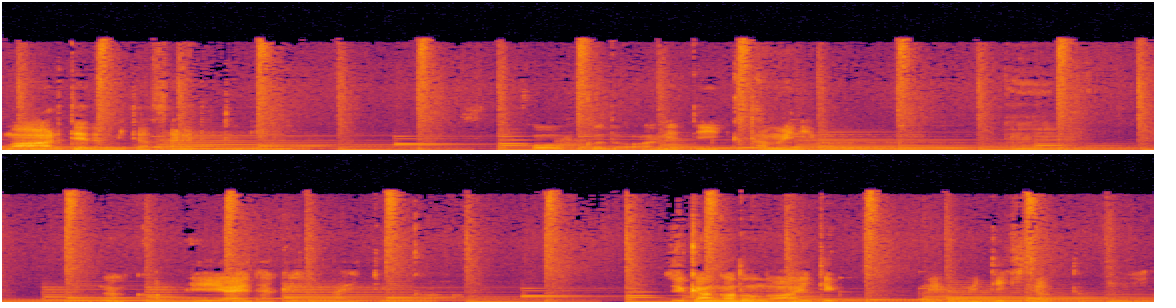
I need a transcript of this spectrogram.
まあある程度満たされた時に幸福度を上げていくためにはうん。なんか AI だけじゃないというか時間がどんどん空いて、ね、浮いてきた時に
